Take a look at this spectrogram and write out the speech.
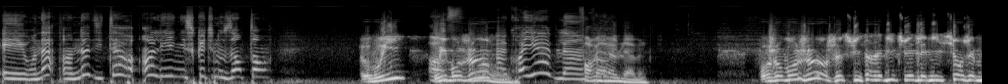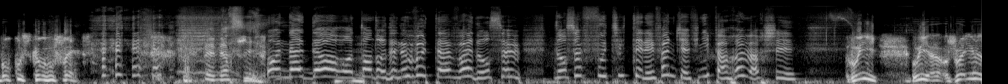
Et on a un auditeur en ligne. Est-ce que tu nous entends? Oui, oui, bonjour. Incroyable Formidable. Bonjour, bonjour, je suis un habitué de l'émission, j'aime beaucoup ce que vous faites. merci. On adore entendre de nouveau ta voix dans ce, dans ce foutu téléphone qui a fini par remarcher. Oui, oui, alors joyeux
